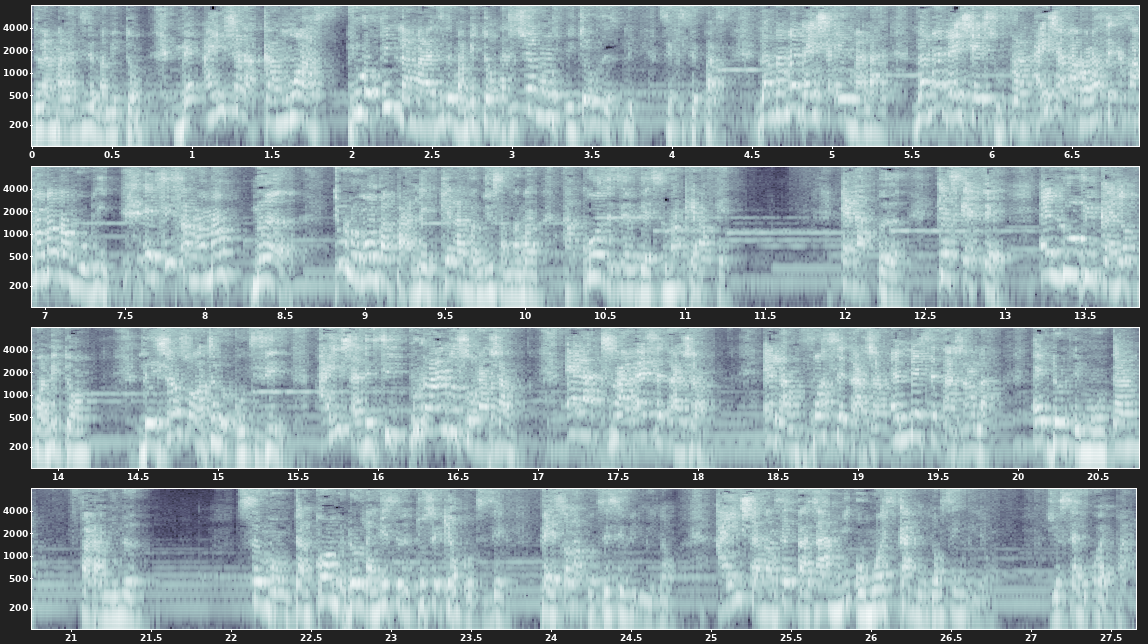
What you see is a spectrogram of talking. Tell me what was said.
de la maladie de Mamiton. Mais Aïcha la Kamoise profite de la maladie de Mamiton. Je suis un homme spirituel, vous explique ce qui se passe. La maman d'Aïcha est malade. La maman d'Aïcha est souffrante. Aïcha la Kamoise, c'est que sa maman va mourir. Et si sa maman meurt, tout le monde va parler qu'elle a vendu sa maman à cause des investissements qu'elle a fait. Elle a peur. Qu'est-ce qu'elle fait? Elle ouvre une cagnotte pour Mamiton. Les gens sont en train de cotiser. Aïcha décide de prendre son argent. Elle a travaillé cet argent. Elle envoie cet argent. Elle met cet argent-là. Elle donne des montants faramineux. Ce montant, quand on me donne la liste de tous ceux qui ont cotisé, personne n'a cotisé ces 8 millions. Aïcha, dans cet argent, mis au moins 4 millions, 5 millions. Je sais de quoi elle parle.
